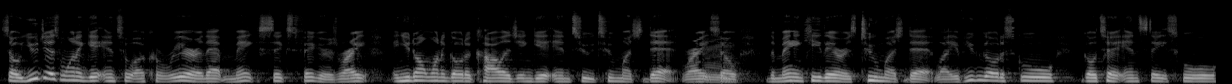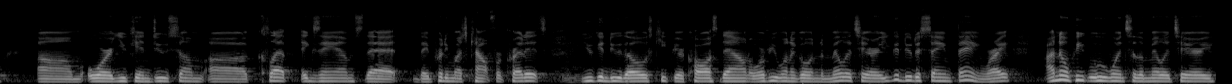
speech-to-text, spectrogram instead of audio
So you just want to get into a career that makes six figures, right? And you don't want to go to college and get into too much debt, right? So the main key there is too much debt. Like if you can go to school, go to an in-state school, um, or you can do some uh, CLEP exams that they pretty much count for credits. You can do those, keep your costs down. Or if you want to go in the military, you could do the same thing, right? I know people who went to the military,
